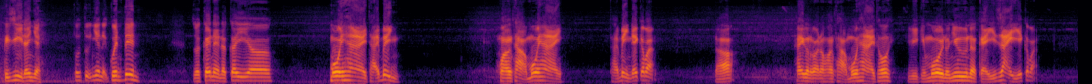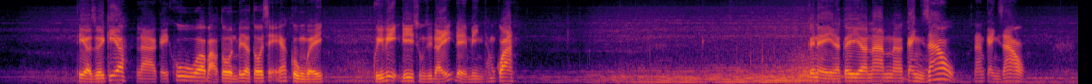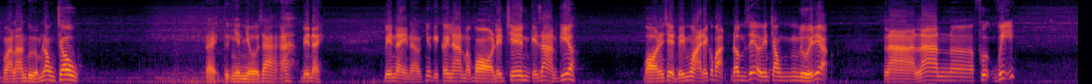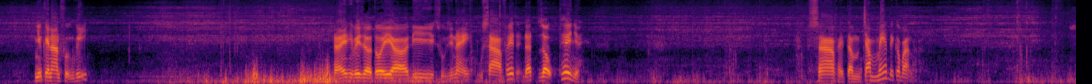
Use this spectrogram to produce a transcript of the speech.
Cái gì đây nhỉ? Tôi tự nhiên lại quên tên. Rồi cây này là cây uh, môi hài Thái Bình. Hoàng thảo môi hài Thái Bình đấy các bạn. Đó hay còn gọi là hoàng thảo môi hài thôi. Vì cái môi nó như là cái dày ấy các bạn. Thì ở dưới kia là cái khu ờ, bảo tồn. Bây giờ tôi sẽ cùng với quý vị đi xuống dưới đấy để mình tham quan. Cây này là cây ờ, lan ờ, cành dao. Lan cành dao Và lan bướm Long Châu. Đấy, tự nhiên nhớ ra. À bên này. Bên này là những cái cây lan mà bò lên trên cái giàn kia. Bò lên trên bên ngoài đấy các bạn, Đâm rễ ở bên trong lưới đấy ạ. Là lan ờ, phượng vĩ. Những cái lan phượng vĩ. Đấy, thì bây giờ tôi ờ, đi xuống dưới này, Cũng xa phết đất rộng thế nhỉ? Xa phải tầm trăm mét đấy các bạn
